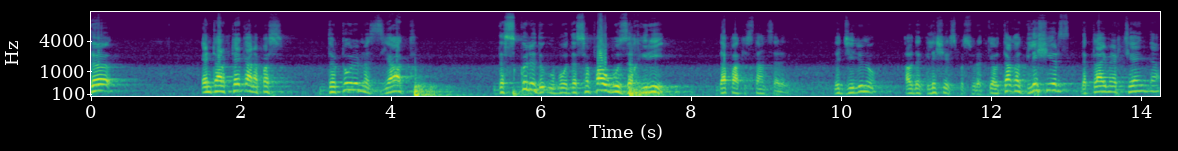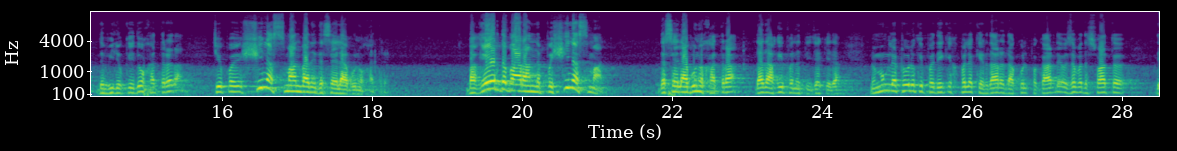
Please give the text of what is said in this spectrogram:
د انټارکټیکا نه پس د ټولو نه زیات د سکلو د اوبو د صفا اوبو ذخیره د پاکستان سره دی د جیلونو او د ګلیشیرز په صورت کې او دغه ګلیشیرز د کلایمټ چینج نه د ویلو کېدو خطر ده چې په شین اسمان باندې د سیلابونو خطر بغیر د باران نه په شین اسمان د سیلابونو خطر د داغي په نتیجه کې ده نو موږ له ټولو کې په دې کې خپل کردار ادا کول پکار دی او زه به د سوات د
